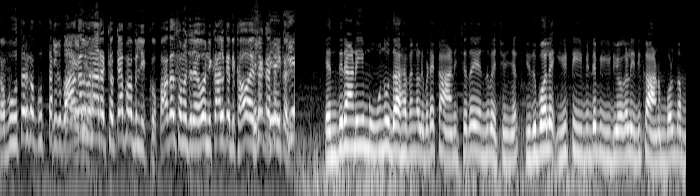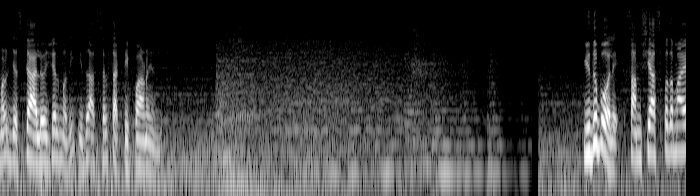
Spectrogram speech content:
कबूतर को कुत्ता गिरवा पागल दिया। बना रखे हो क्या पब्लिक को पागल समझ रहे हो निकाल के दिखाओ ऐसे कैसे निकल देखिए എന്തിനാണ് ഈ മൂന്ന് ഉദാഹരണങ്ങൾ ഇവിടെ കാണിച്ചത് എന്ന് വെച്ച് കഴിഞ്ഞാൽ ഇതുപോലെ ഈ ടീമിൻ്റെ വീഡിയോകൾ ഇനി കാണുമ്പോൾ നമ്മൾ ജസ്റ്റ് ആലോചിച്ചാൽ മതി ഇത് അസൽ തട്ടിപ്പാണ് എന്ന് ഇതുപോലെ സംശയാസ്പദമായ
